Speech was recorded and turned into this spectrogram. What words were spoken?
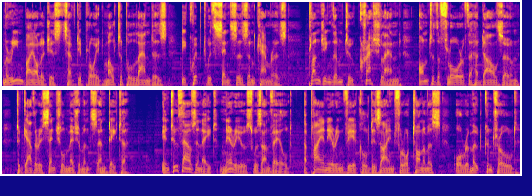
marine biologists have deployed multiple landers equipped with sensors and cameras, plunging them to crash land onto the floor of the Hadal zone to gather essential measurements and data. In 2008, Nereus was unveiled, a pioneering vehicle designed for autonomous or remote-controlled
